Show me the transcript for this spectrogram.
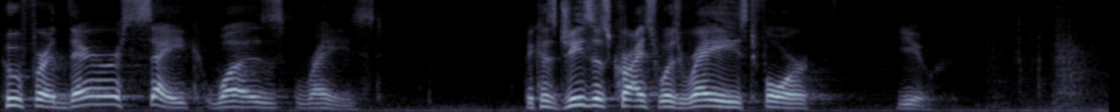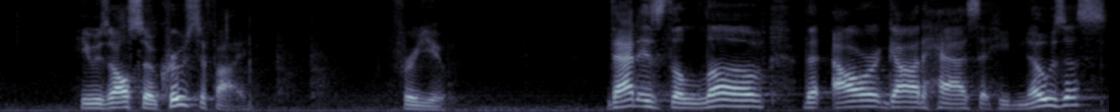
who for their sake was raised. Because Jesus Christ was raised for you. He was also crucified for you. That is the love that our God has, that He knows us,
